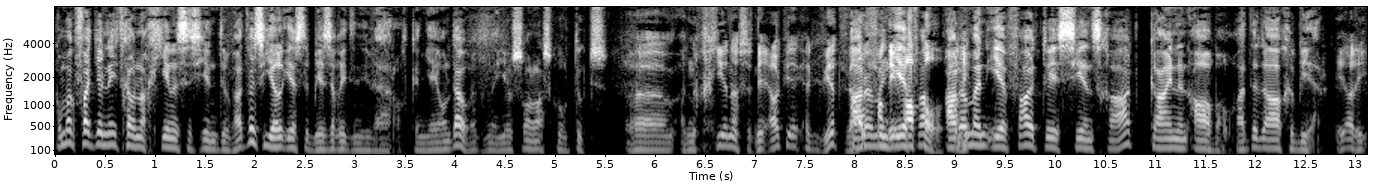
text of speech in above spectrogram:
kom ek vat jou net gou na Genesis 1 toe. Wat was die heel eerste besigheid in die wêreld? Kan jy onthou? Ek in jou sonnaarskool toets. Ehm uh, in Genesis, nee, weet ek weet wel Adam van die Eva, appel. Adam en Eva het twee seuns gehad, Kain en Abel. Wat het daar gebeur? Ja, die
